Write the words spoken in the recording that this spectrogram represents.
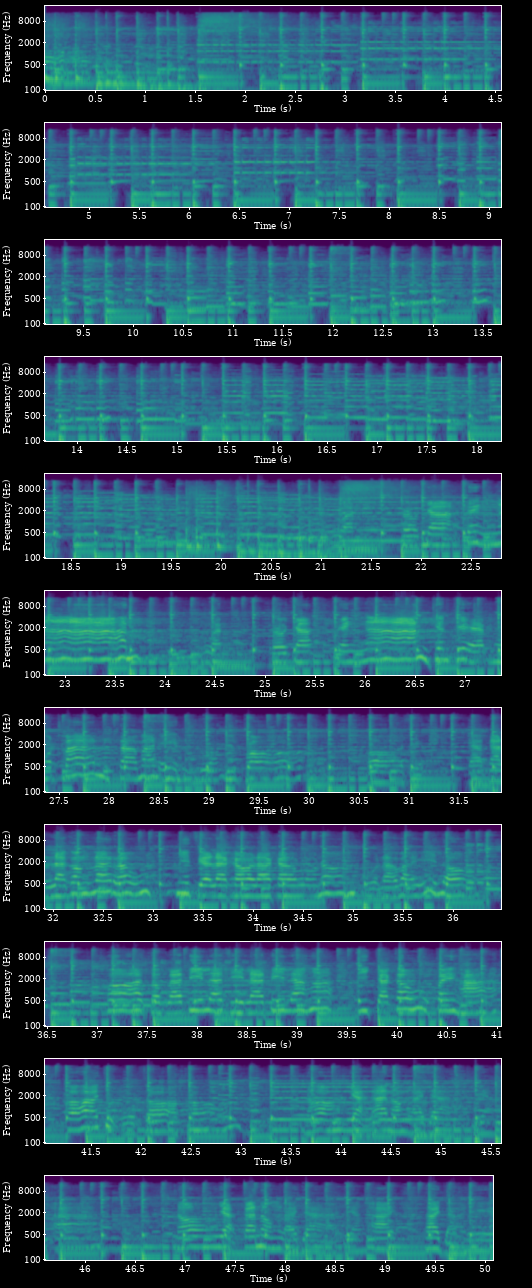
จะแต่งงานเชิญแขกหมดบ้านสามเณรหลวงพ่อพอเสร็จจากงานละของละเรา มีเสือละเขาละเขาน้องผู้ละไว้รอพอตกละทีละทีละทีละห้าที่จะเข้าไปหาขอจูบซอกคอน้องอยากละน้องละอยากเลี้ยงอายน้องอยากกะน้องละอยากเลี้ยงอายถ้าอยากมี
